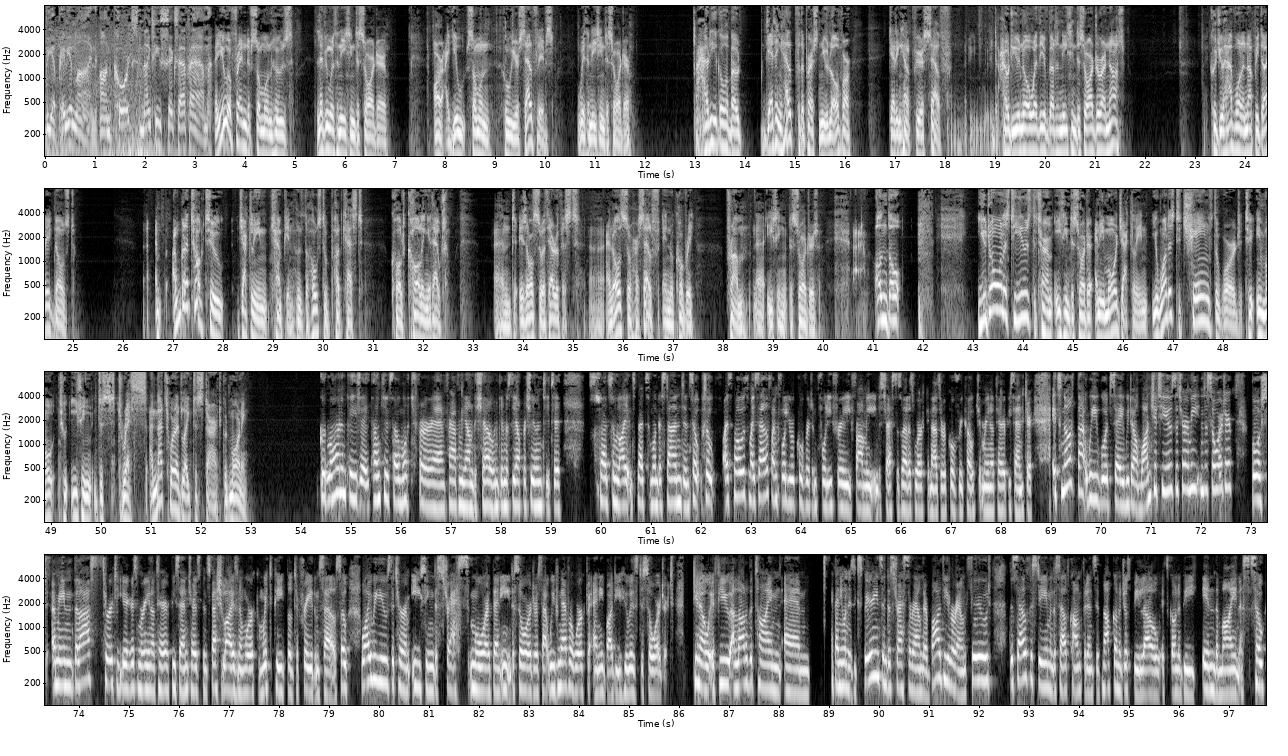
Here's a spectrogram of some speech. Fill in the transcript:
The Opinion Line on Cork's 96 FM. Are you a friend of someone who's living with an eating disorder? Or are you someone who yourself lives with an eating disorder? How do you go about getting help for the person you love or getting help for yourself? How do you know whether you've got an eating disorder or not? Could you have one and not be diagnosed? Um, I'm going to talk to Jacqueline Campion, who's the host of a podcast called Calling It Out, and is also a therapist, uh, and also herself in recovery from uh, eating disorders. Uh, although you don't want us to use the term eating disorder anymore, Jacqueline. You want us to change the word to emo- to eating distress, and that's where I'd like to start. Good morning. Good morning, PJ. Thank you so much for um, for having me on the show and giving us the opportunity to shed some light and spread some understanding. So, so I suppose myself, I'm fully recovered and fully free from eating distress as well as working as a recovery coach at Marino Therapy Centre. It's not that we would say we don't want you to use the term eating disorder, but I mean, the last 30 years, Marino Therapy Centre has been specialising in working with people to free themselves. So why we use the term eating distress more than eating disorder is that we've never worked with anybody who is disordered. You know, if you, a lot of the time, um, if anyone is experiencing distress around their body or around food, the self-esteem and the self-confidence is not going to just be low, it's going to be in the minus. So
